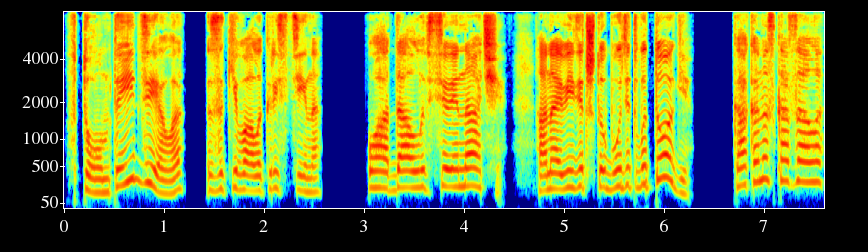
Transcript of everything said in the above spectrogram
В том-то и дело, закивала Кристина. У Адаллы все иначе. Она видит, что будет в итоге. Как она сказала?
